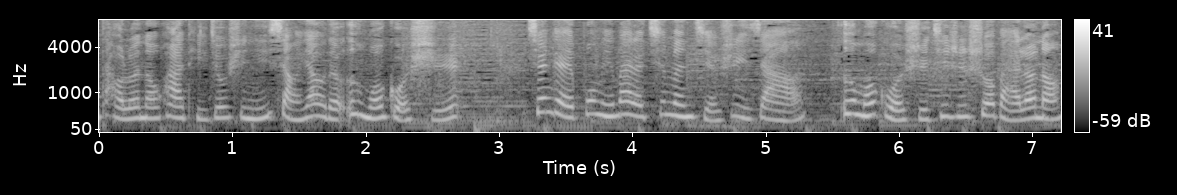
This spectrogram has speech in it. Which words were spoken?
讨论的话题就是你想要的恶魔果实。先给不明白的亲们解释一下啊，恶魔果实其实说白了呢，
